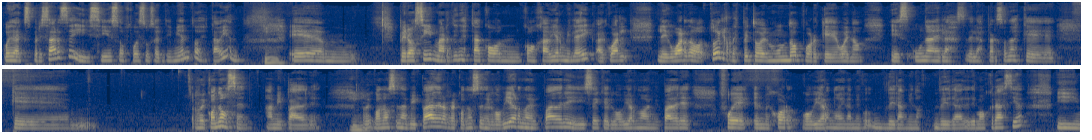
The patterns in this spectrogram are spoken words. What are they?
pueda expresarse y si eso fue su sentimiento, está bien. Mm. Em, pero sí, Martín está con, Javier Milei, al cual le guardo todo el respeto del mundo porque, bueno, es una de las, de las personas que, mm, reconocen a mi padre. Reconocen a mi padre, reconocen el gobierno de mi padre y dice que el gobierno de mi padre fue el mejor gobierno de la, de la, de la democracia y,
